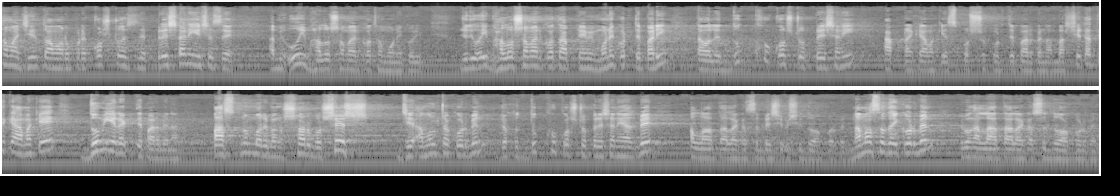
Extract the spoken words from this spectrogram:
সময় যেহেতু আমার উপরে কষ্ট এসেছে প্রেশানি এসেছে, আমি ওই ভালো সময়ের কথা মনে করি। যদি ওই ভালো সময়ের কথা আপনি আমি মনে করতে পারি, তাহলে দুঃখ, কষ্ট প্রেশানি আপনাকে আমাকে স্পর্শ করতে পারবে না বা সেটা থেকে আমাকে দমিয়ে রাখতে পারবে না। পাঁচ নম্বর এবং সর্বশেষ যে আমলটা করবেন, যখন দুঃখ, কষ্ট প্রেশানি আসবে, আল্লাহ তালার কাছে বেশি বেশি দোয়া করবেন। নামাজ আদায় করবেন এবং আল্লাহ তালার কাছে দোয়া করবেন।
